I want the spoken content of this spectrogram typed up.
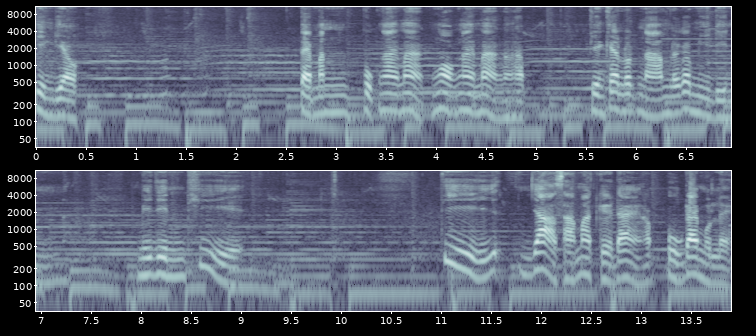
กิ่งเดียว แต่มันปลูกง่ายมากงอกง่ายมากนะครับ พียงแค่รดน้ำแล้วก็มีดิน มีดินที่ ที่หญ้าสามารถเกิดได้ครับ ปลูกได้หมดเลย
